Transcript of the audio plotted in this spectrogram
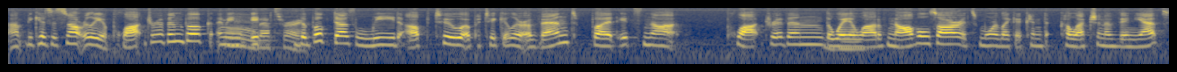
um, because it's not really a plot-driven book. I mean, Mm, it, that's right. the book does lead up to a particular event, but it's not plot-driven the way Mm-hmm. a lot of novels are. It's more like a con- collection of vignettes.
